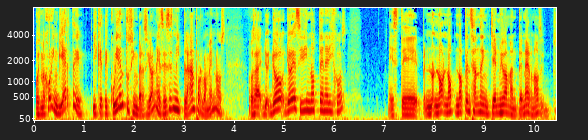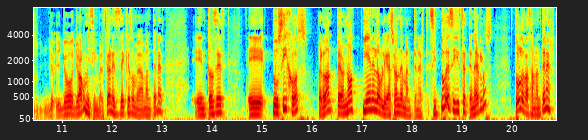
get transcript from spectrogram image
pues mejor invierte y que te cuiden tus inversiones. Ese es mi plan, por lo menos. O sea, yo, yo, yo decidí no tener hijos este, no, no, no, no pensando en quién me iba a mantener, ¿no? Yo, yo, hago mis inversiones y sé que eso me va a mantener. Entonces, eh, tus hijos, perdón, pero no tienen la obligación de mantenerte. Si tú decidiste tenerlos, tú los vas a mantener,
